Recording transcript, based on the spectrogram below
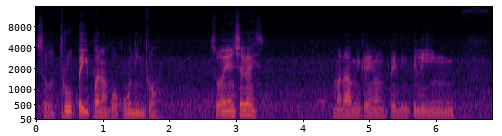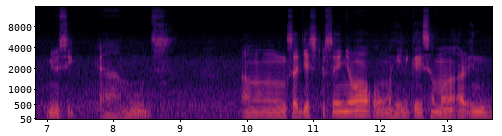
So, true PayPal ang kukunin ko. So, ayan siya guys. Marami kayong pwedeng piliing music, uh, moods. Ang suggest ko sa inyo, kung mahilig kayo sa mga R&B,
